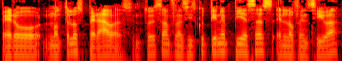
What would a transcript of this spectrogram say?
pero no te lo esperabas. Entonces San Francisco tiene piezas en la ofensiva,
